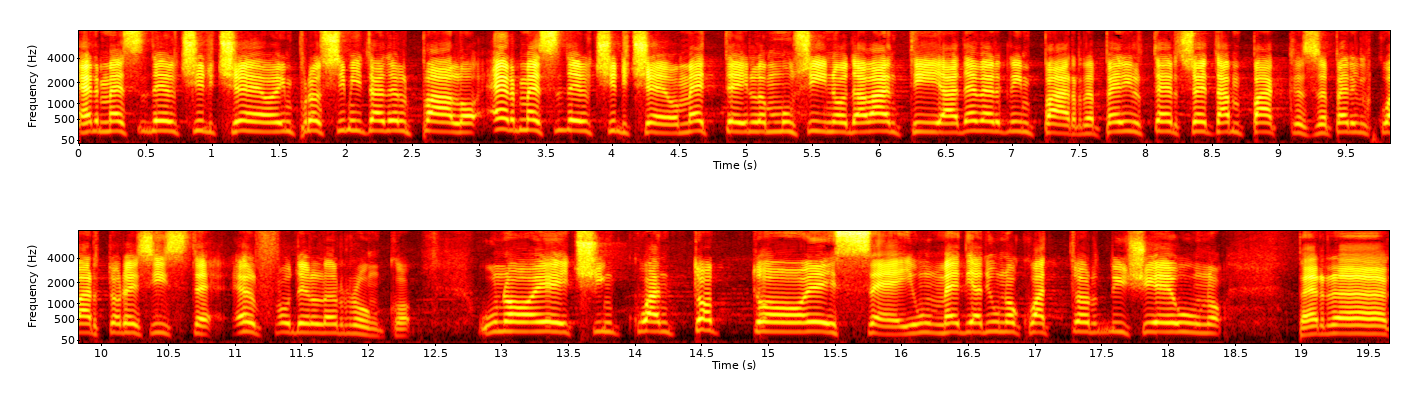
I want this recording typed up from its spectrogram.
Hermes del Circeo in prossimità del palo, Hermes del Circeo mette il musino davanti ad Evergreen Par, per il terzo è Tampax, per il quarto resiste Elfo del Ronco, 1,58 e 6, un media di 1,14 e 1 per uh,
